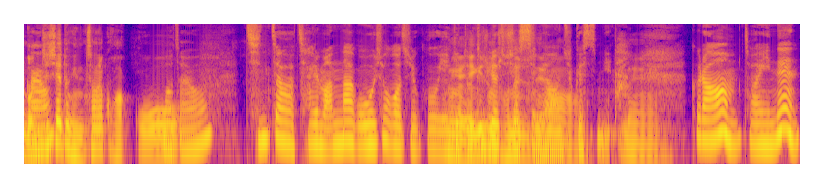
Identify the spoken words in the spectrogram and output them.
그러니까요. 넌지시해도 괜찮을 것 같고. 맞아요. 진짜 잘 만나고 오셔가지고 얘기 도 그러니까 얘기 좀 들려주셨으면 전해주세요. 좋겠습니다. 네. 그럼 저희는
